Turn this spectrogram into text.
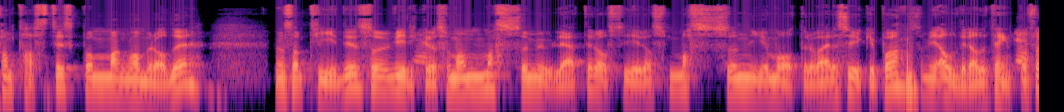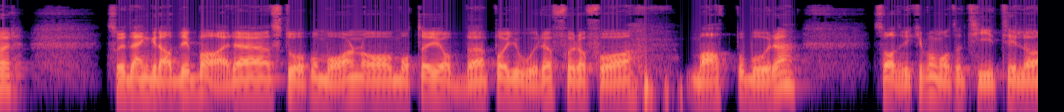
fantastisk på mange områder. Men samtidig så virker det som om masse muligheter også gir oss masse nye måter å være syke på, som vi aldri hadde tenkt på før. Så i den grad vi bare sto opp om morgenen og måtte jobbe på jordet for å få mat på bordet, så hadde vi ikke på en måte tid til å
